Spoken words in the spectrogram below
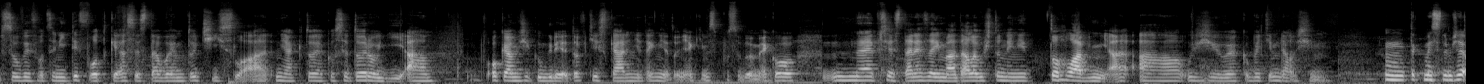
jsou vyfocený ty fotky a sestavujeme to číslo a nějak to jako se to rodí a v okamžiku, kdy je to v tiskárně, tak mě to nějakým způsobem jako nepřestane zajímat, ale už to není to hlavní a, a už žiju jakoby tím dalším. Mm, tak myslím, že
